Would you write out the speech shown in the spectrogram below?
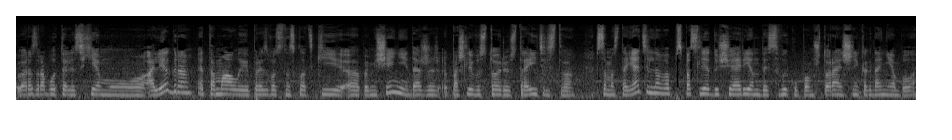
разработали схему Allegro. Это малые производственно-складские э, помещения и даже пошли в историю строительства самостоятельного с последующей арендой, с выкупом, что раньше никогда не было.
